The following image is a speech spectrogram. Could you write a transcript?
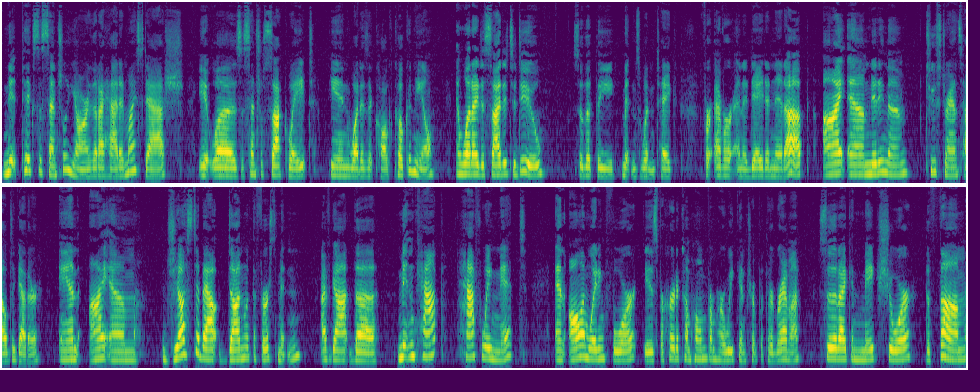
Knit Picks Essential yarn that I had in my stash. It was essential sock weight in what is it called? Cochineal. And what I decided to do so that the mittens wouldn't take forever and a day to knit up, I am knitting them two strands held together and I am just about done with the first mitten. I've got the mitten cap halfway knit and all I'm waiting for is for her to come home from her weekend trip with her grandma so that I can make sure the thumb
